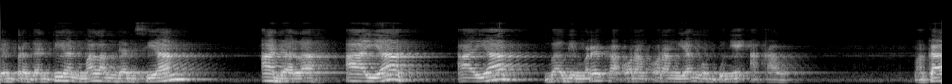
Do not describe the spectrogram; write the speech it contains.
dan pergantian malam dan siang adalah ayat-ayat bagi mereka orang-orang yang mempunyai akal. Maka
